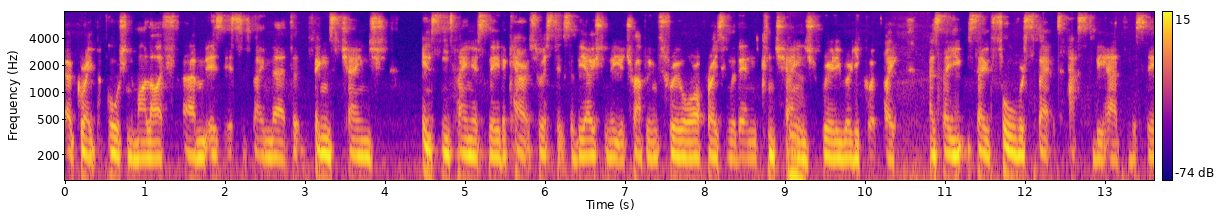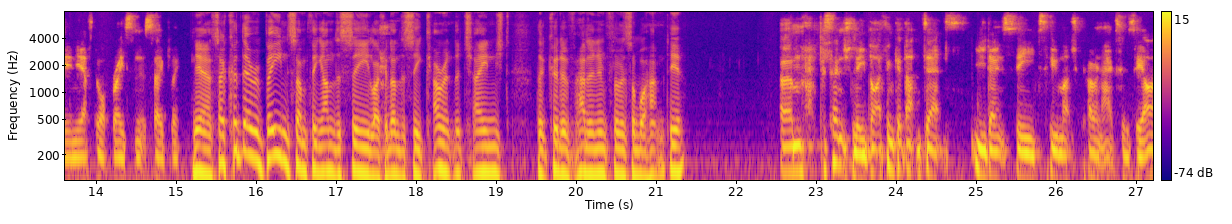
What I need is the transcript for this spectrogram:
a great proportion of my life, um, is, is the same there. That things change instantaneously. The characteristics of the ocean that you're traveling through or operating within can change mm. really, really quickly. And so, you, so full respect has to be had for the sea, and you have to operate in it safely. Yeah. So, could there have been something undersea, like an undersea current that changed, that could have had an influence on what happened here? Um, potentially, but I think at that depth you don't see too much current activity. I,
